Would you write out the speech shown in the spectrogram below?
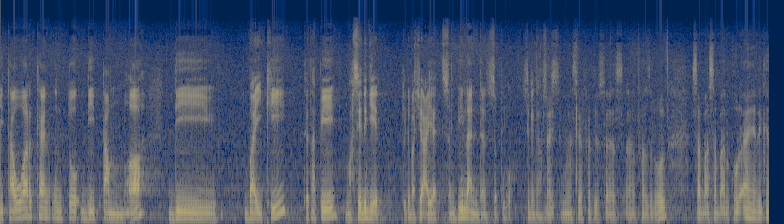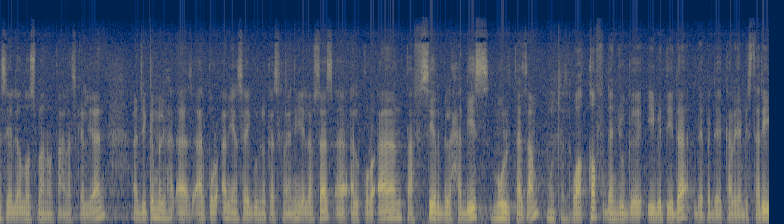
ditawarkan untuk ditambah, dibaiki tetapi masih degil. Kita baca ayat 9 dan 10. Silakan Baik, terima kasih Fatih Ustaz uh, Fazrul. Sahabat-sahabat Al-Quran yang dikasihi oleh Allah Subhanahu Wa Taala sekalian, jika melihat uh, Al-Quran yang saya gunakan sekarang ini ialah Ustaz Al-Quran tafsir bil hadis multazam, multazam. waqaf dan juga ibtida daripada karya Bistari.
